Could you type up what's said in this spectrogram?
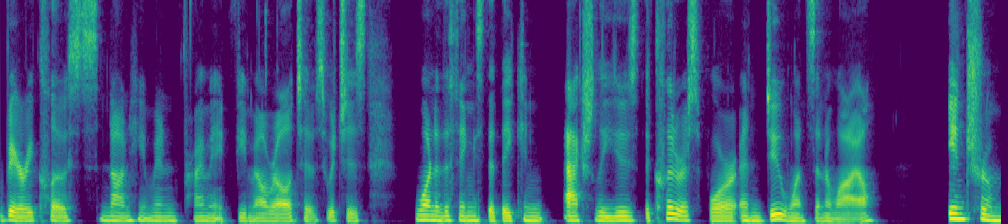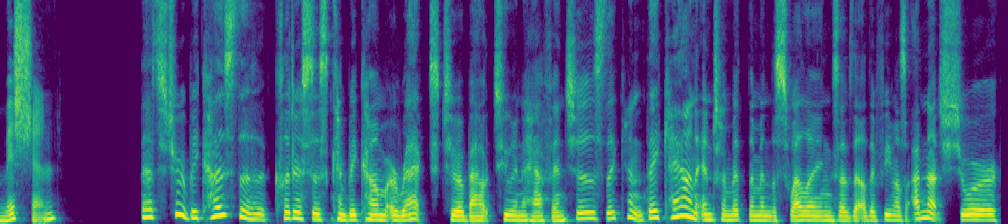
very close non human primate female relatives, which is one of the things that they can actually use the clitoris for and do once in a while. Intromission. That's true because the clitorises can become erect to about two and a half inches. They can they can intromit them in the swellings of the other females. I'm not sure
